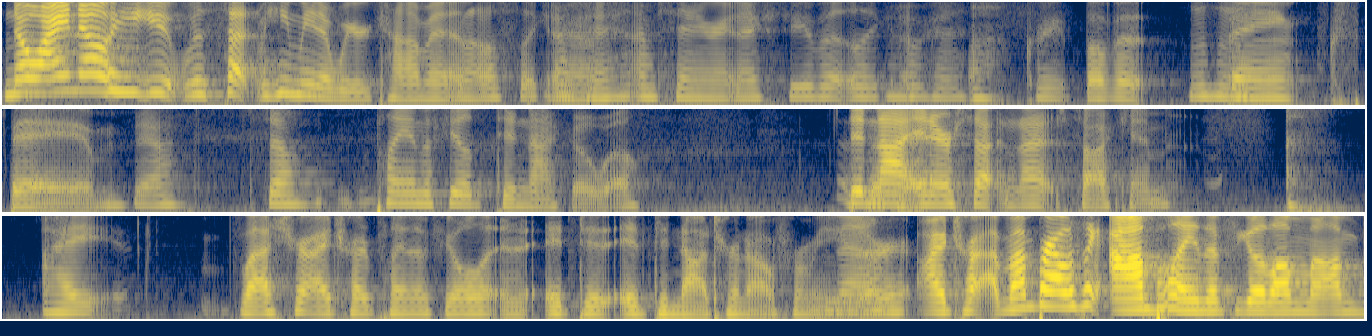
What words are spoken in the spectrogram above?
No, I know he was set. He made a weird comment, and I was like, Yeah. okay, I'm standing right next to you, but like, okay. Oh, great, love it. hmm Thanks, babe. Yeah. So playing the field did not go well. Did not okay. intercept, not sock him. I last year I tried playing the field and it did it did not turn out for me No? either. I tried. Remember, I was like, I'm playing the field. I'm I'm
